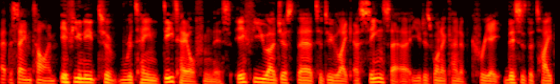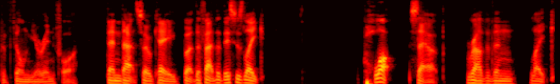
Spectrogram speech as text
at the same time. if you need to retain detail from this, if you are just there to do like a scene setter, you just want to kind of create this is the type of film you're in for, then that's okay. But the fact that this is like plot setup rather than like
